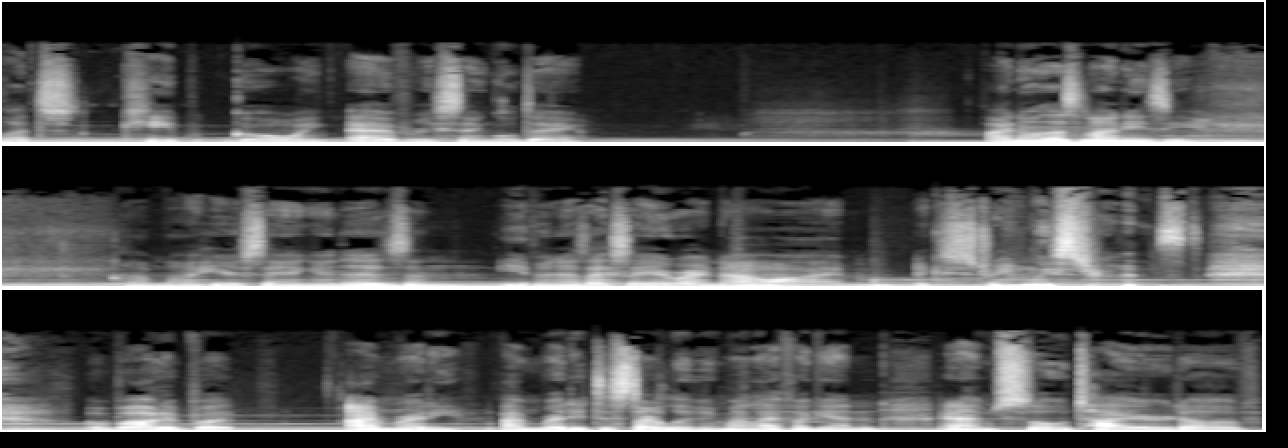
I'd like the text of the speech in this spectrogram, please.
Let's keep going every single day. I know that's not easy. I'm not here saying it is, and even as I say it right now, I'm extremely stressed about it, but I'm ready. I'm ready to start living my life again, and I'm so tired of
